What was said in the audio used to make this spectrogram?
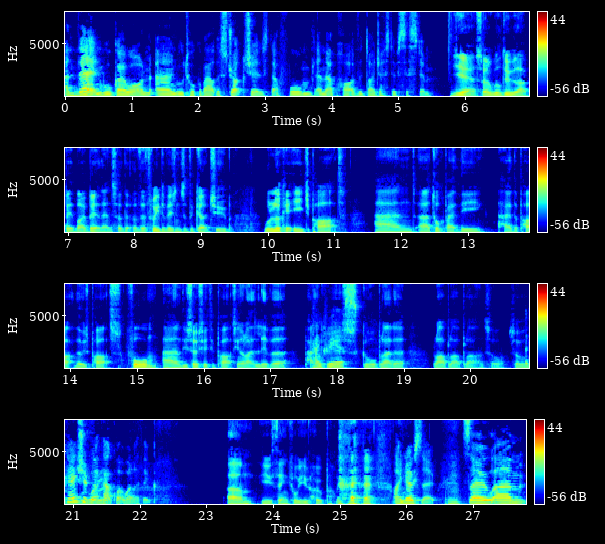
and then we'll go on and we'll talk about the structures that are formed and that are part of the digestive system. Yeah, so we'll do that bit by bit then. So the, the three divisions of the gut tube, we'll look at each part and uh, talk about the how the part those parts form and the associated parts. You know, like liver, pancreas, gallbladder, blah blah blah, and so on. So Okay, we'll should work it. out quite well, I think. Um, you think or you hope? I know so. Mm. So um,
